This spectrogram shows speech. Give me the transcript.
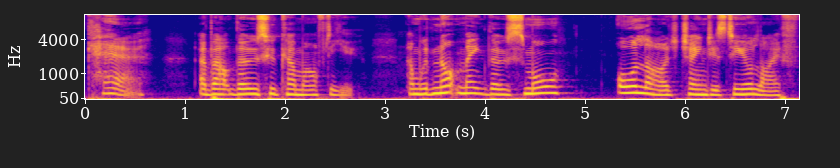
care about those who come after you and would not make those small or large changes to your life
